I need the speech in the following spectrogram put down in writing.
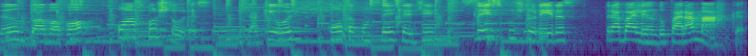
tanto a vovó com as costuras, já que hoje conta com cerca de seis costureiras trabalhando para a marca.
